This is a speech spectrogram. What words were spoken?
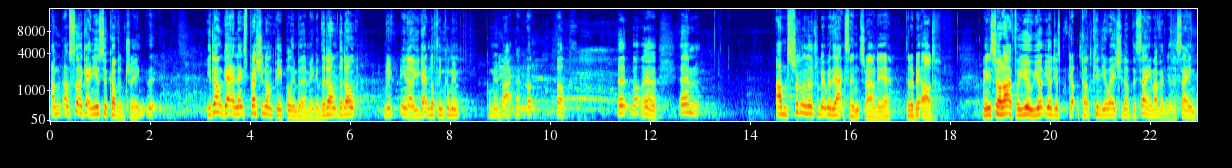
I'm, I'm sort of getting used to Coventry. You don't get an expression on people in Birmingham. They don't, they don't you know, you get nothing coming, coming back. Uh, well, uh, well yeah. Um, I'm struggling a little bit with the accents around here. They're a bit odd. I mean, it's all right for you. You're, you're just got continuation of the same, haven't you? The same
